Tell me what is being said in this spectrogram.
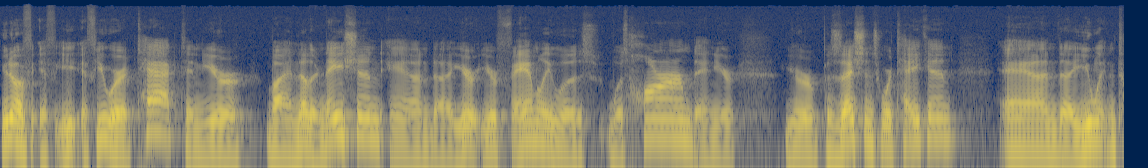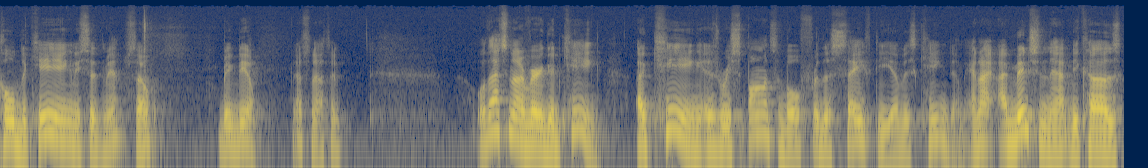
You know, if, if, you, if you were attacked and you're by another nation and uh, your, your family was, was harmed and your, your possessions were taken, and uh, you went and told the king, and he said, man, so, big deal. That's nothing. Well, that's not a very good king. A king is responsible for the safety of his kingdom. And I, I mention that because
